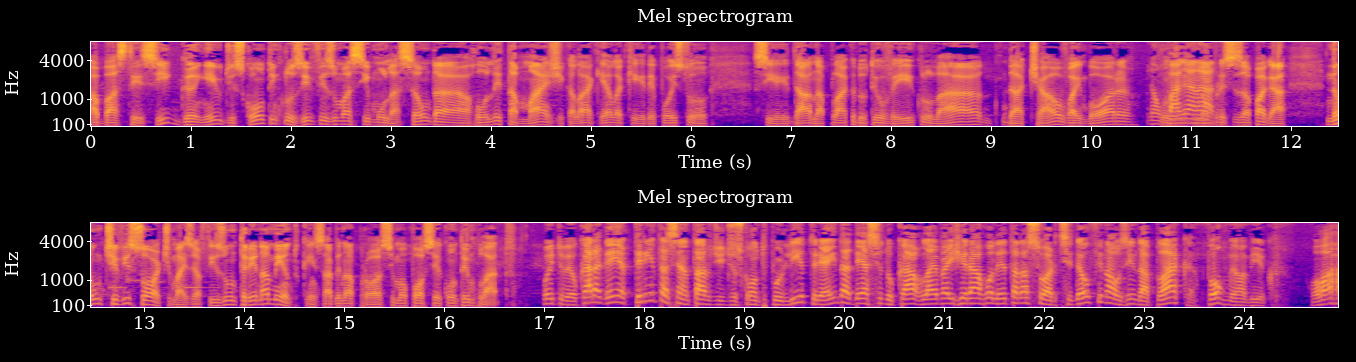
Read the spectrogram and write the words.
abasteci, ganhei o desconto, inclusive fiz uma simulação da roleta mágica lá, aquela que depois tu se dá na placa do teu veículo lá, dá tchau, vai embora. Não paga nada. Não precisa pagar. Não tive sorte, mas já fiz um treinamento. Quem sabe na próxima posso ser contemplado. Muito bem, o cara ganha 30 centavos de desconto por litro e ainda desce do carro lá e vai girar a roleta da sorte. Se der o finalzinho da placa, bom, meu amigo, ó,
